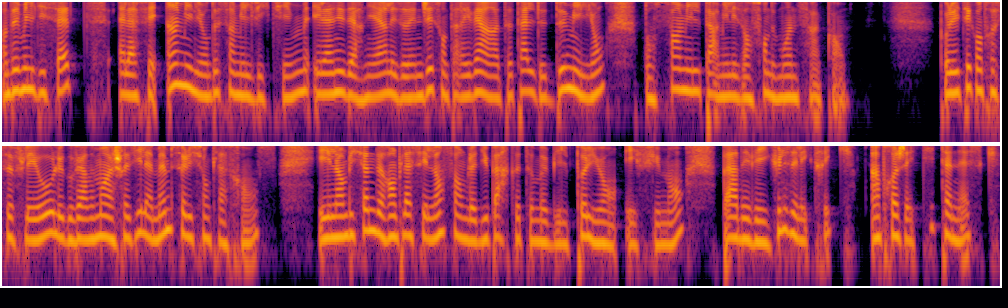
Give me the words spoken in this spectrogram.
En 2017, elle a fait 1 200 000 victimes et l'année dernière, les ONG sont arrivées à un total de 2 millions, dont 100 000 parmi les enfants de moins de 5 ans. Pour lutter contre ce fléau, le gouvernement a choisi la même solution que la France et il ambitionne de remplacer l'ensemble du parc automobile polluant et fumant par des véhicules électriques, un projet titanesque,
